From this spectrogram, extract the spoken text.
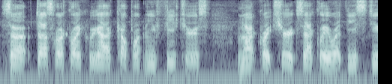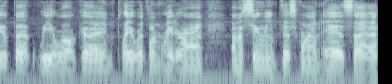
So it does look like we got a couple of new features. I'm not quite sure exactly what these do, but we will go and play with them later on. I'm assuming this one is uh,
